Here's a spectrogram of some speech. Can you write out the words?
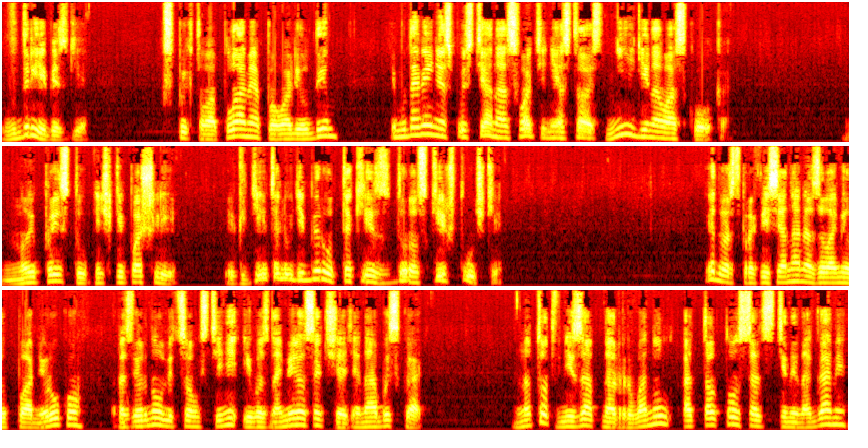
в дребезге. Вспыхнуло пламя, повалил дым, и мгновение спустя на асфальте не осталось ни единого осколка. Ну и преступнички пошли. И где это люди берут такие здоровские штучки? Эдвардс профессионально заломил парню руку, развернул лицом к стене и вознамерился тщательно обыскать. Но тот внезапно рванул, оттолкнулся от стены ногами,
